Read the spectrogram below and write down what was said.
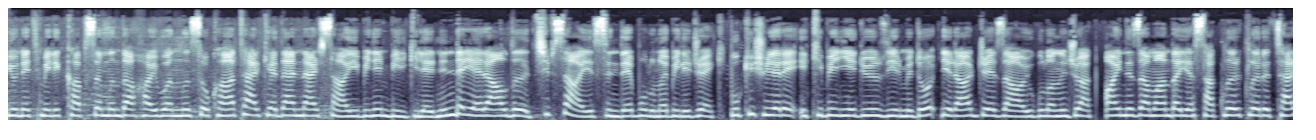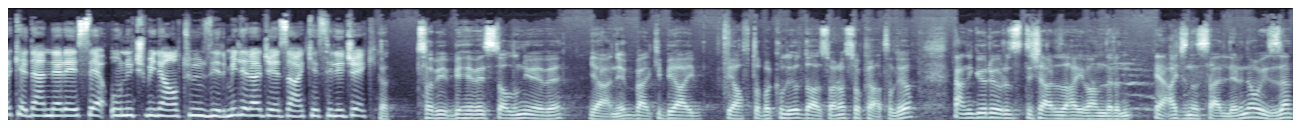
Yönetmelik kapsamında hayvanını sokağa terk edenler sahibinin bilgilerinin de yer aldığı çip sayesinde bulunabilecek. Bu kişilere 2724 lira ceza uygulanacak. Aynı zamanda yasaklı ırkları terk edenlere ise 13620 lira ceza kesilecek. Ya, tabii bir hevesle alınıyor eve. Yani belki bir ay bir hafta bakılıyor daha sonra sokağa atılıyor. Yani görüyoruz dışarıda hayvanların yani acınası hallerini o yüzden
